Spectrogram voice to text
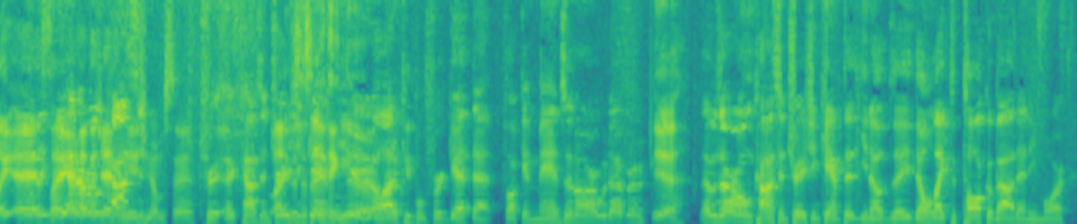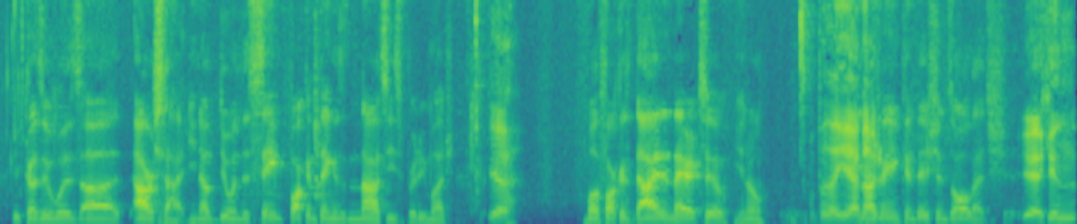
like ads, we like had our about the Japanese. constant- You know what I'm saying? Tra- uh, concentration is camp here. new. A lot of people forget that fucking Manzanar or whatever. Yeah. That was our own concentration camp that you know they don't like to talk about anymore because it was uh, our side. You know, doing the same fucking thing as the Nazis, pretty much. Yeah. Motherfuckers died in there too. You know, But uh, yeah, not. main conditions, all that shit. Yeah, you can,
